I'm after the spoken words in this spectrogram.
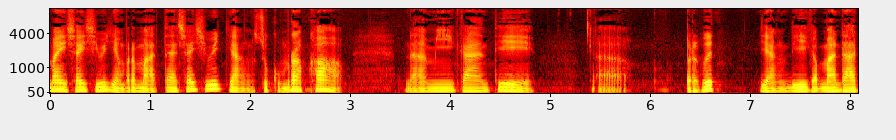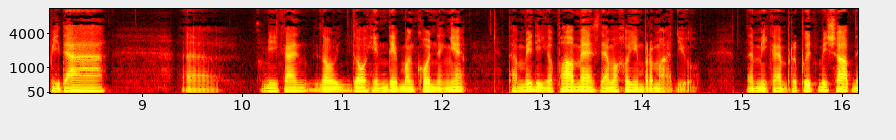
ไม่ใช้ชีวิตอย่างประมาท แต่ใช้ชีวิตอย่างสุขุมรอบคอบนะมีการที่ประพฤติ อย่างดีกับมารดาบิดามีการเราเราเห็นเด็กบางคนอย่างเงี้ยทำไม่ดีกับพ่อแม่แสดงว่าเขายังประมาทอยู่นะมีการประพฤติไม่ชอบใน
